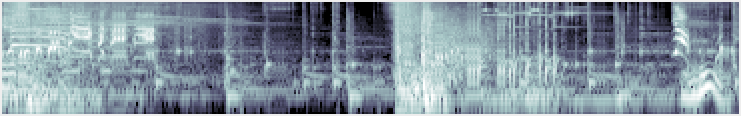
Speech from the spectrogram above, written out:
hee hee. Mm.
